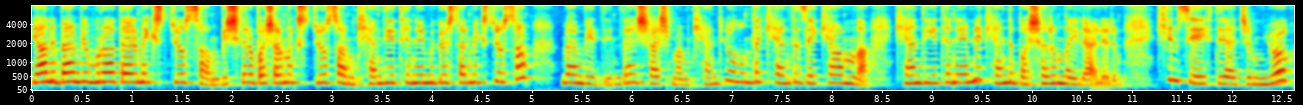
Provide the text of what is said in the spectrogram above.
Yani ben bir murad ermek istiyorsam, bir şeyleri başarmak istiyorsam, kendi yeteneğimi göstermek istiyorsam ben bildiğimden şaşmam. Kendi yolumda, kendi zekamla, kendi yeteneğimle, kendi başarımla ilerlerim. Kimseye ihtiyacım yok.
